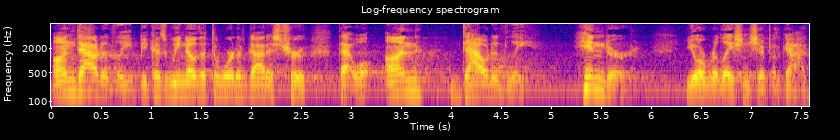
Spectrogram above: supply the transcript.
undoubtedly, because we know that the Word of God is true, that will undoubtedly hinder your relationship with God.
